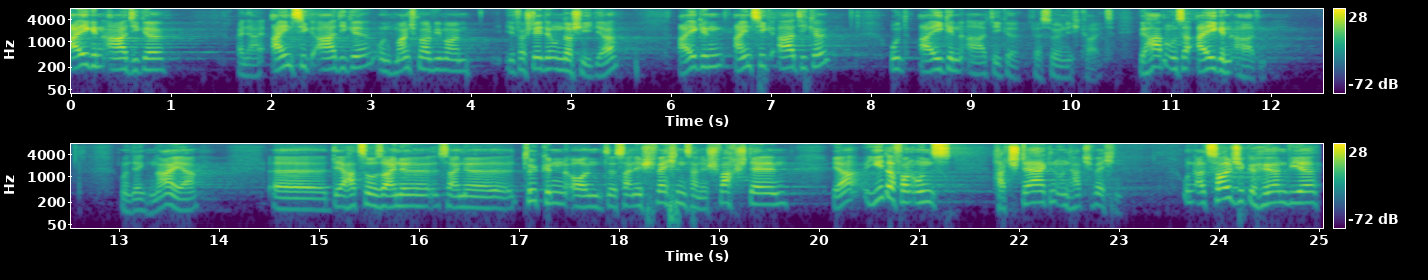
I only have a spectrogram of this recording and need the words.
eigenartige, eine einzigartige und manchmal, wie man, ihr versteht den Unterschied, ja? Eigen, einzigartige und eigenartige Persönlichkeit. Wir haben unsere Eigenarten. Man denkt, naja, äh, der hat so seine, seine Tücken und seine Schwächen, seine Schwachstellen. Ja, jeder von uns hat Stärken und hat Schwächen. Und als solche gehören wir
